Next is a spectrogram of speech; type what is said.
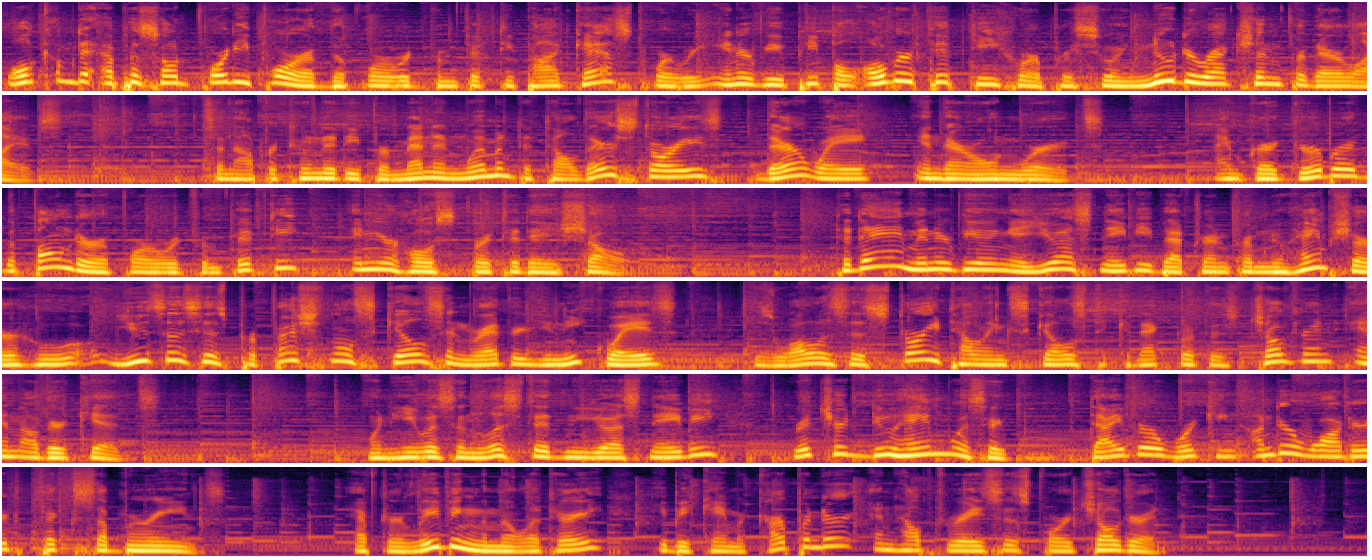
Welcome to episode 44 of the Forward from 50 podcast, where we interview people over 50 who are pursuing new direction for their lives. It's an opportunity for men and women to tell their stories their way in their own words. I'm Greg Gerber, the founder of Forward from 50, and your host for today's show. Today I'm interviewing a U.S. Navy veteran from New Hampshire who uses his professional skills in rather unique ways, as well as his storytelling skills to connect with his children and other kids. When he was enlisted in the U.S. Navy, Richard Duhaim was a diver working underwater to fix submarines. After leaving the military, he became a carpenter and helped raise his four children.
